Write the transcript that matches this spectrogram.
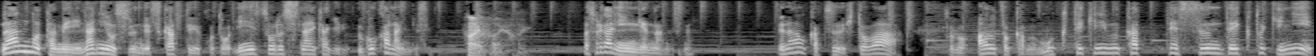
何のために何をするんですかっていうことをインストールしない限り動かないんですよ。はいはいはい。それが人間なんですね。で、なおかつ人は、そのアウトカム、目的に向かって進んでいくときに、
